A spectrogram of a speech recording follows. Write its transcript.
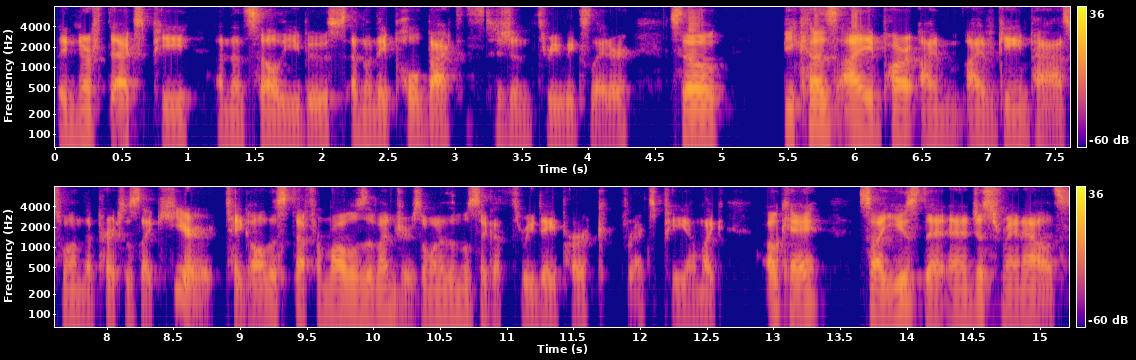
they nerfed the XP and then sell you boosts. And then they pulled back the decision three weeks later. So because I part I'm I have Game Pass, one of the perks was like, here, take all this stuff from Marvel's Avengers. And one of them was like a three day perk for XP. I'm like, okay. So I used it and it just ran out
